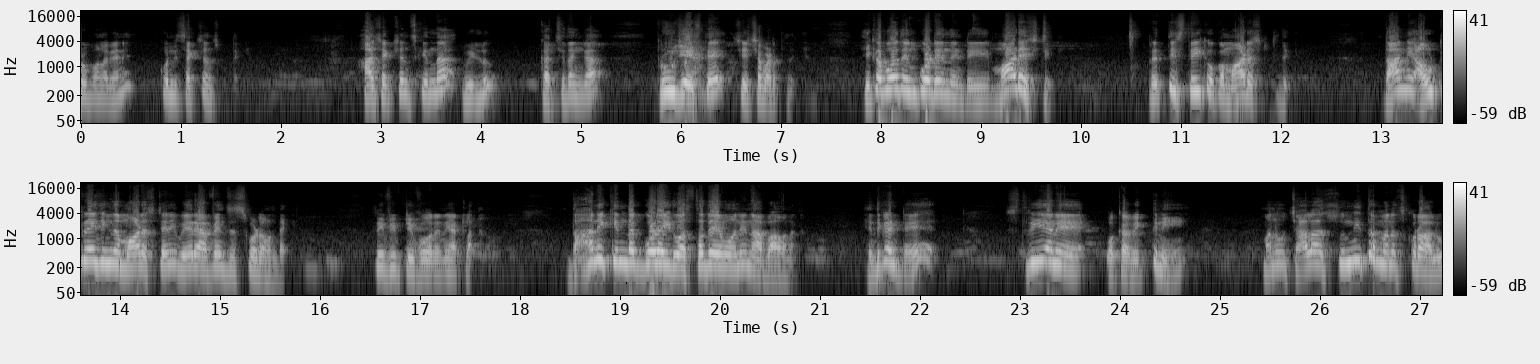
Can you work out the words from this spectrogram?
రూపంలో కానీ కొన్ని సెక్షన్స్ ఉంటాయి. ఆ సెక్షన్స్ కింద వీళ్ళు ఖచ్చితంగా ప్రూవ్ చేస్తే శిక్ష పడుతుంది ఇకపోతే ఇంకోటి ఏంటంటే మోడెస్టీ. ప్రతి స్త్రీకి ఒక మోడెస్ట్ ఉంది దాన్ని అవుట్రేజింగ్ ద మోడెస్ట్ అని వేరే అఫెన్సెస్ కూడా ఉన్నాయి త్రీ ఫిఫ్టీ ఫోర్ అని అట్లా. దాని కిందకు కూడా ఇది వస్తుందేమో అని నా భావన. ఎందుకంటే స్త్రీ అనే ఒక వ్యక్తిని మనం చాలా సున్నిత మనస్కురాలు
